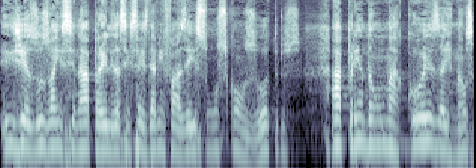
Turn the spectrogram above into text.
E Jesus vai ensinar para eles assim: vocês devem fazer isso uns com os outros. Aprendam uma coisa, irmãos,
